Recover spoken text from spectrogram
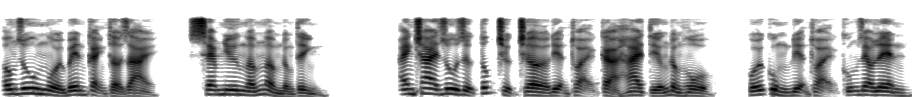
Ông Du ngồi bên cạnh thở dài, xem như ngấm ngầm đồng tình. Anh trai Du rực túc trực chờ điện thoại cả hai tiếng đồng hồ, cuối cùng điện thoại cũng reo lên,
